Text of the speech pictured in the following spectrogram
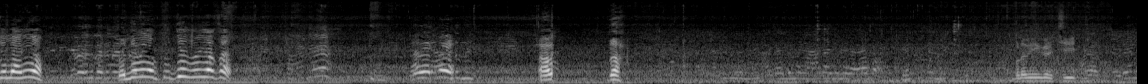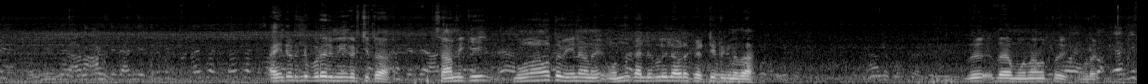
ചെല്ല അനില. വലിയ വലിയ. ഇവിടെ മീൻ കടിച്ച് അതിന്റെ ഇടയിൽ ഇവിടെ ഒരു മീൻ കടിച്ചിട്ടാ സ്വാമിക്ക് മൂന്നാമത്തെ മീനാണ്. ഒന്ന് കല്ലുള്ളിൽ അവിടെ കെട്ടിയിട്ടിരിക്കണതാ ഇത് ഇതാ മൂന്നാമത്തെ ഇവിടെ. ഇറങ്ങി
